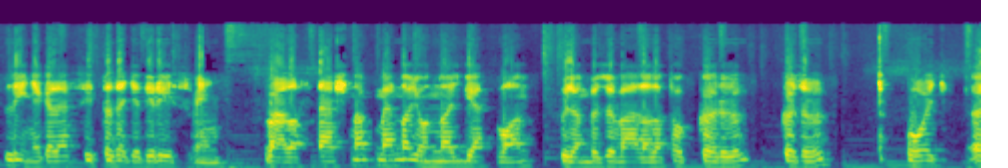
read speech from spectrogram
lényege lesz itt az egyedi részvény választásnak, mert nagyon nagy gap van különböző vállalatok körül, közül, hogy uh,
